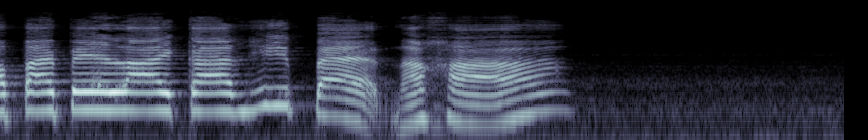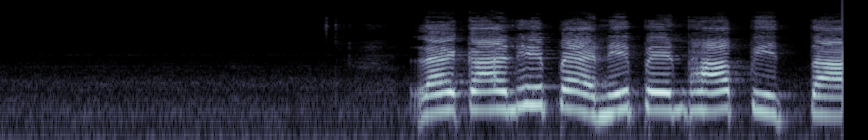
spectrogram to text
ต่อไปเป็นรายการที่แปดนะคะ รายการที่แปดนี้เป็นพระปิดตา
